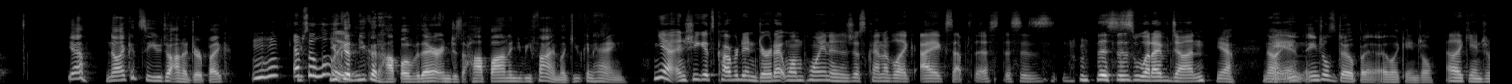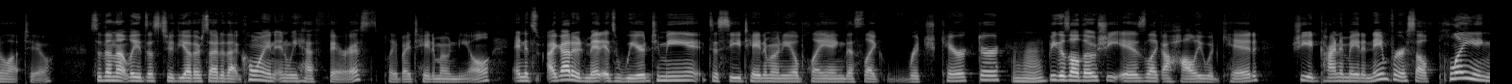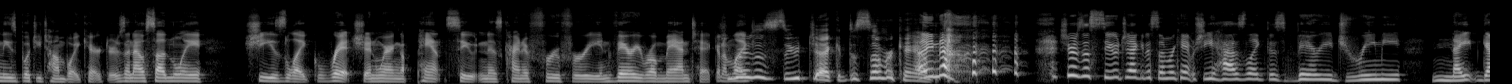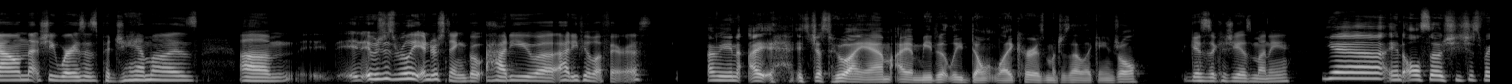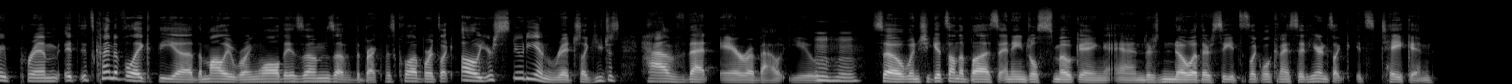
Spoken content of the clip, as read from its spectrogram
"Yeah, no, I could see you on a dirt bike. Mm-hmm, absolutely. You could you could hop over there and just hop on and you'd be fine. Like you can hang." Yeah, and she gets covered in dirt at one point and is just kind of like, I accept this. This is this is what I've done. Yeah. No, And- Angel's dope. I, I like Angel. I like Angel a lot too. So then that leads us to the other side of that coin, and we have Ferris, played by Tatum O'Neal. And it's I gotta admit, it's weird to me to see Tatum O'Neal playing this like rich character because although she is like a Hollywood kid, she had kind of made a name for herself playing these butchy tomboy characters, and now suddenly she's like rich and wearing a pantsuit and is kind of frou-frou and very romantic. And I'm She like, wears a suit jacket to summer camp. I know. she wears a suit jacket to summer camp. She has like this very dreamy nightgown that she wears as pajamas. Um, it, it was just really interesting. But how do you uh, how do you feel about Ferris? I mean, I it's just who I am. I immediately don't like her as much as I like Angel. Is it because she has money? Yeah, and also she's just very prim. It, it's kind of like the uh, the Molly Ringwald isms of the Breakfast Club, where it's like, oh, you're snooty and rich, like you just have that air about you. Mm-hmm. So when she gets on the bus and Angel's smoking and there's no other seats, it's like, well, can I sit here? And it's like, it's taken,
